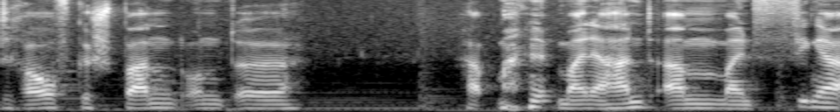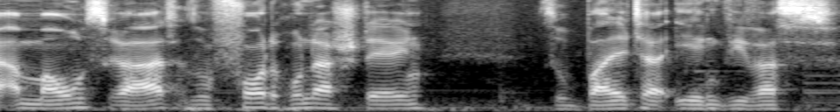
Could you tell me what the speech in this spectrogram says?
drauf gespannt und äh, habe meine, meine Hand am, mein Finger am Mausrad sofort runterstellen, sobald da irgendwie was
